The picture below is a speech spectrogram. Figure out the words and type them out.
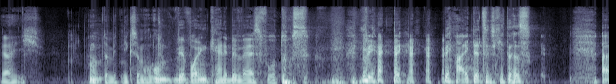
ja, ich habe damit nichts am Hut. Und wir wollen keine Beweisfotos. Be be behaltet euch das. Äh,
